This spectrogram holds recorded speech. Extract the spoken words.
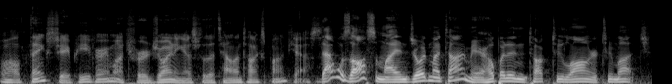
Well, thanks, JP, very much for joining us for the Talent Talks podcast. That was awesome. I enjoyed my time here. I hope I didn't talk too long or too much.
